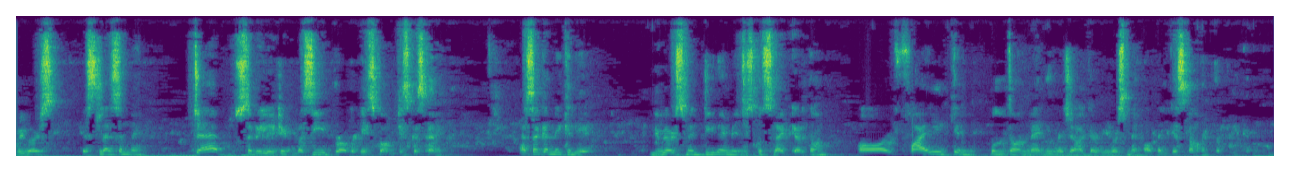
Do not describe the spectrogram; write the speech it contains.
ویورس اس لیسن میں ٹیب سے ریلیٹڈ مزید پراپرٹیز کو ہم ڈسکس کریں گے ایسا کرنے کے لیے ویورس میں تینوں امیجز کو سلیکٹ کرتا ہوں اور فائل کے پل ڈاؤن مینیو میں جا کر ویورس میں اوپن کے کمانڈ پر کلک کروں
